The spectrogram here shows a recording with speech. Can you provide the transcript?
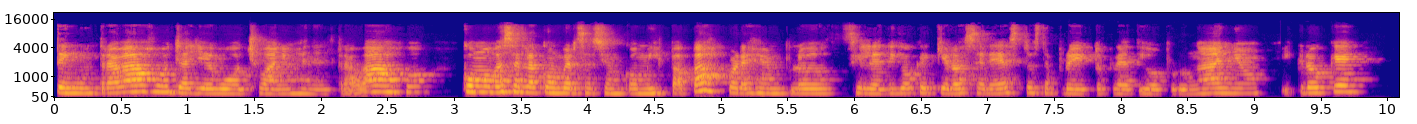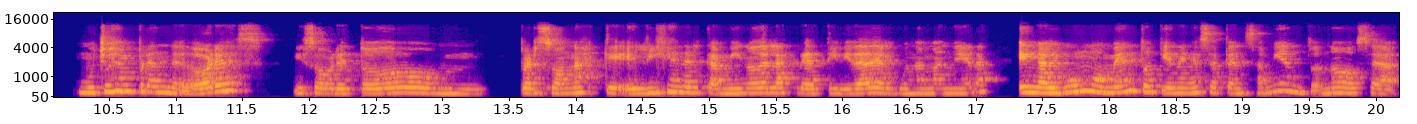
tengo un trabajo, ya llevo ocho años en el trabajo, cómo va a ser la conversación con mis papás, por ejemplo, si les digo que quiero hacer esto, este proyecto creativo por un año. Y creo que muchos emprendedores y sobre todo mm, personas que eligen el camino de la creatividad de alguna manera, en algún momento tienen ese pensamiento, ¿no? O sea,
